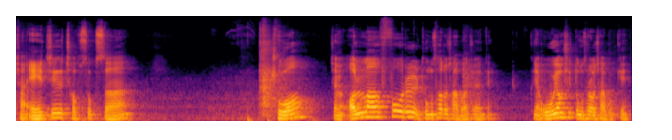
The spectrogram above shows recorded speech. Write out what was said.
자, as 접속사. 주어. 자, allow for를 동사로 잡아줘야 돼. 그냥 오형식 동사로 잡을게.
